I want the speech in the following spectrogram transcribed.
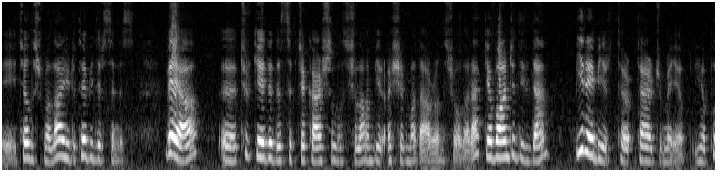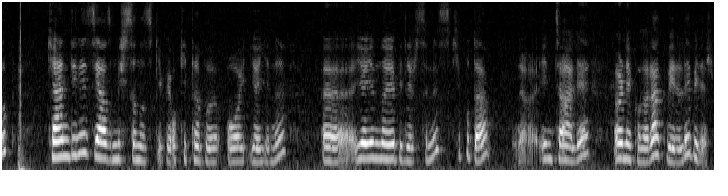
e, çalışmalar yürütebilirsiniz. Veya e, Türkiye'de de sıkça karşılaşılan bir aşırma davranışı olarak yabancı dilden birebir ter- tercüme yap- yapıp kendiniz yazmışsınız gibi o kitabı, o yayını e, yayınlayabilirsiniz ki bu da intihale örnek olarak verilebilir.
